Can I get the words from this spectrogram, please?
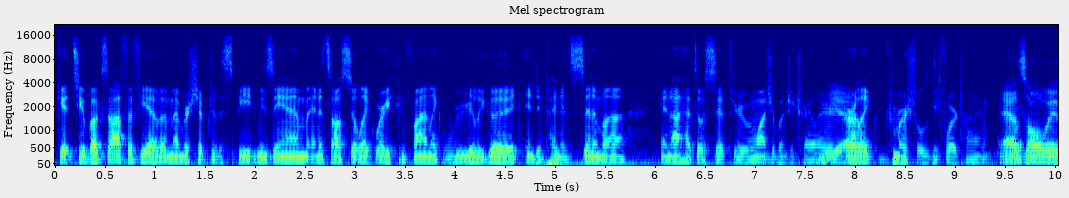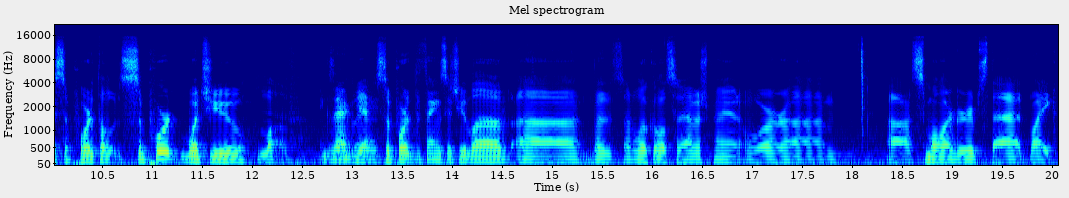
get two bucks off if you have a membership to the Speed Museum, and it's also like where you can find like really good independent cinema and not have to sit through and watch a bunch of trailers Yeah. or like commercials before time. As always, support the support what you love. exactly. Yeah, support the things that you love, uh, whether it's a local establishment or um, uh, smaller groups that like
